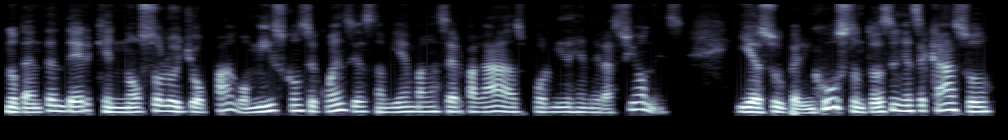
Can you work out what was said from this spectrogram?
nos da a entender que no solo yo pago, mis consecuencias también van a ser pagadas por mis generaciones. Y es súper injusto. Entonces, en ese caso,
